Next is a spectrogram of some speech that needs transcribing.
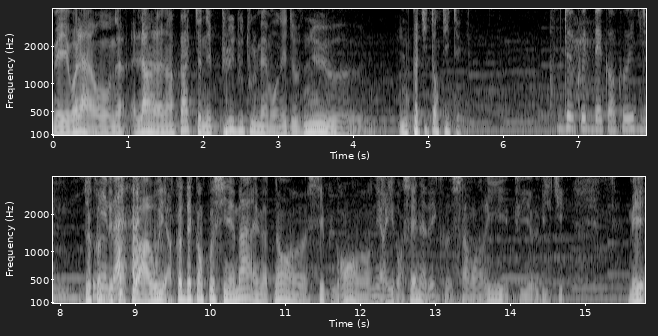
Mais voilà, on là, l'impact n'est plus du tout le même. On est devenu euh, une petite entité de Côte-Bec-en-Caux et du de cinéma. Côte ah oui, Côte-Bec-en-Caux cinéma, et maintenant euh, c'est plus grand, on arrive en scène avec euh, Saint-Mandry et puis euh, Villequier. Mais,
